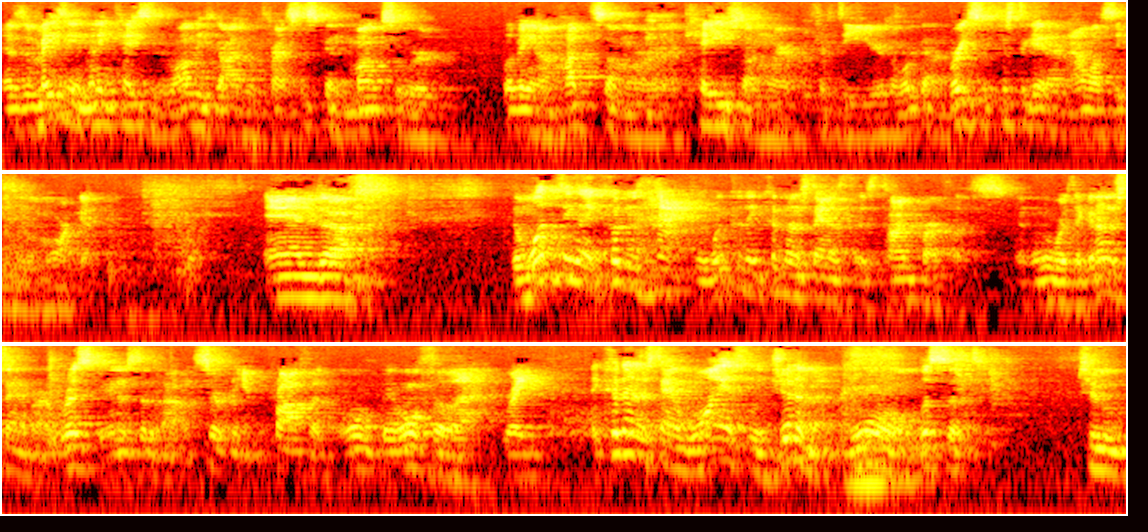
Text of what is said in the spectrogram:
And it's amazing in many cases, a lot of these guys were Franciscan monks who were living in a hut somewhere, a cave somewhere for 50 years, and worked out very sophisticated analyses of the market. And uh, the one thing they couldn't hack, the one thing they couldn't understand is, is time preference. In other words, they could understand about risk, they understood about uncertainty and profit, all, they all feel that, right? They couldn't understand why it's legitimate, moral, licit to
